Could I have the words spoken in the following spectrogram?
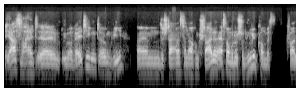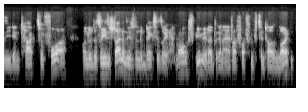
ja, es war halt äh, überwältigend irgendwie. Ähm, du standest dann auch im Stadion. Erstmal, wo du schon hingekommen bist, quasi den Tag zuvor, und du das riesige Stadion siehst und du denkst dir so, ja, morgen spielen wir da drin einfach vor 15.000 Leuten.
